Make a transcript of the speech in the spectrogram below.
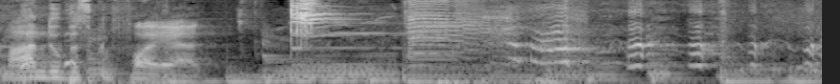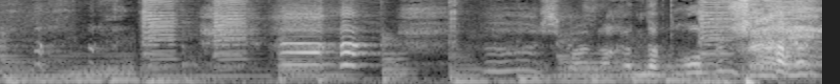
Mann, du bist gefeuert. in der Probezeit.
